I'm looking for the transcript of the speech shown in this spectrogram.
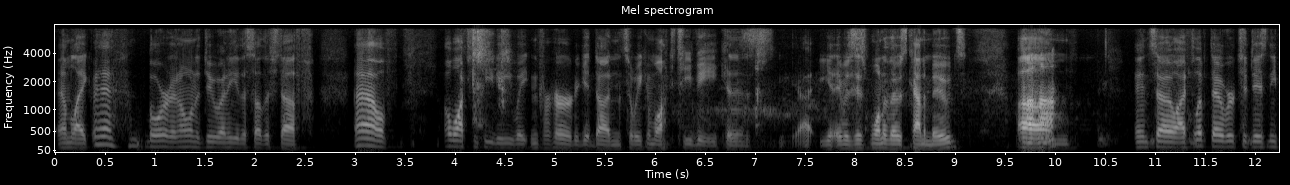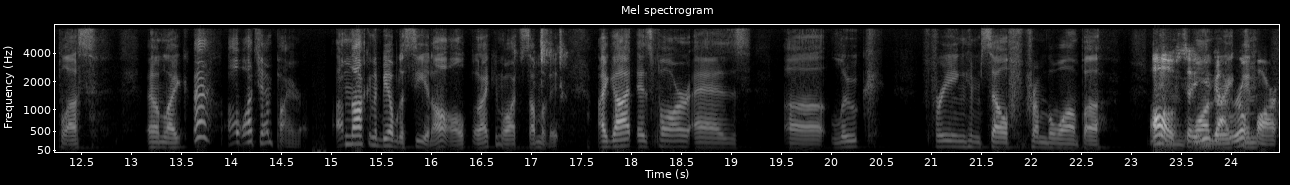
And I'm like, eh, I'm bored. I don't want to do any of this other stuff. I'll I'll watch the TV, waiting for her to get done so we can watch TV because it was just one of those kind of moods. Uh-huh. Um, and so I flipped over to Disney Plus, and I'm like, eh, I'll watch Empire. I'm not going to be able to see it all, but I can watch some of it. I got as far as uh, Luke freeing himself from the Wampa oh, so you got real in- far.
